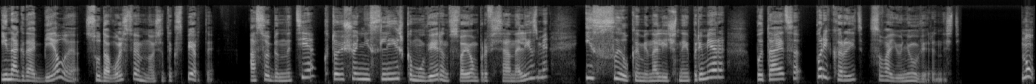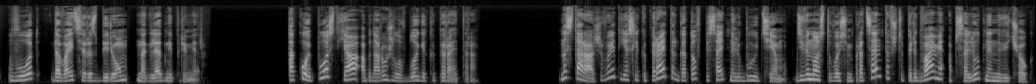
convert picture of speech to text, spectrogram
Иногда белое с удовольствием носят эксперты, особенно те, кто еще не слишком уверен в своем профессионализме и ссылками на личные примеры пытается прикрыть свою неуверенность. Ну вот, давайте разберем наглядный пример. Такой пост я обнаружила в блоге копирайтера. Настораживает, если копирайтер готов писать на любую тему. 98%, что перед вами абсолютный новичок.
